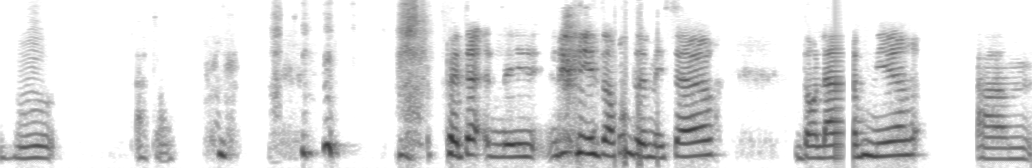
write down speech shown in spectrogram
vous attends peut-être les, les enfants de mes sœurs dans l'avenir euh,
